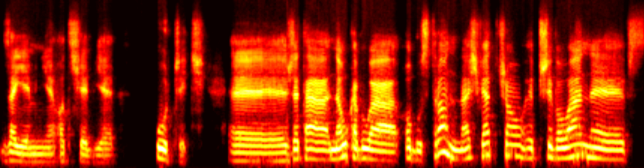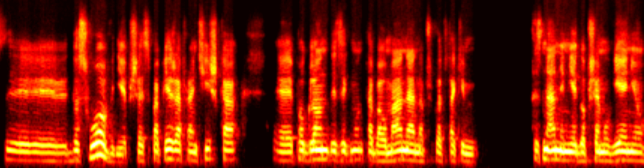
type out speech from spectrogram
wzajemnie od siebie uczyć. E, że ta nauka była obustronna, świadczą przywołane dosłownie przez papieża Franciszka e, poglądy Zygmunta Baumana, na przykład w takim znanym jego przemówieniu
